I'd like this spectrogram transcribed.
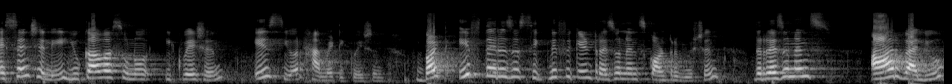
essentially Yukawa-Tsuno equation is your Hammett equation. But if there is a significant resonance contribution the resonance R value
